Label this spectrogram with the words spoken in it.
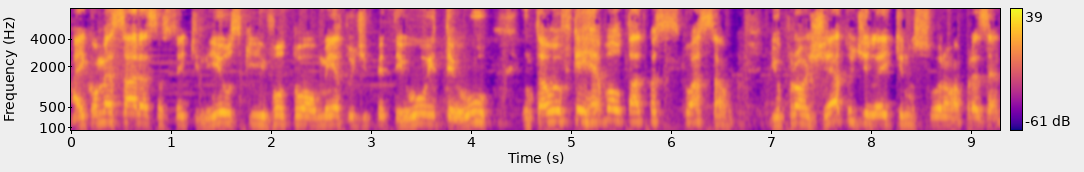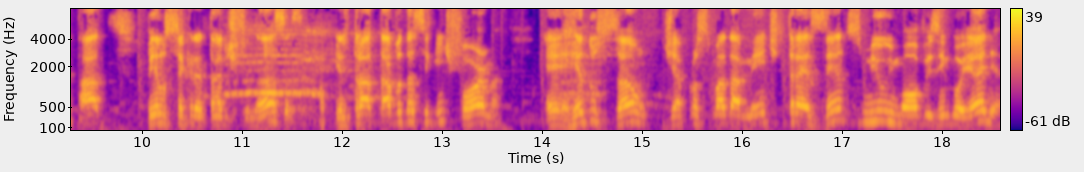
Aí começaram essas fake news que votou aumento de IPTU, ITU. Então eu fiquei revoltado com essa situação. E o projeto de lei que nos foram apresentados pelo secretário de Finanças, ele tratava da seguinte forma: é, redução de aproximadamente 300 mil imóveis em Goiânia,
